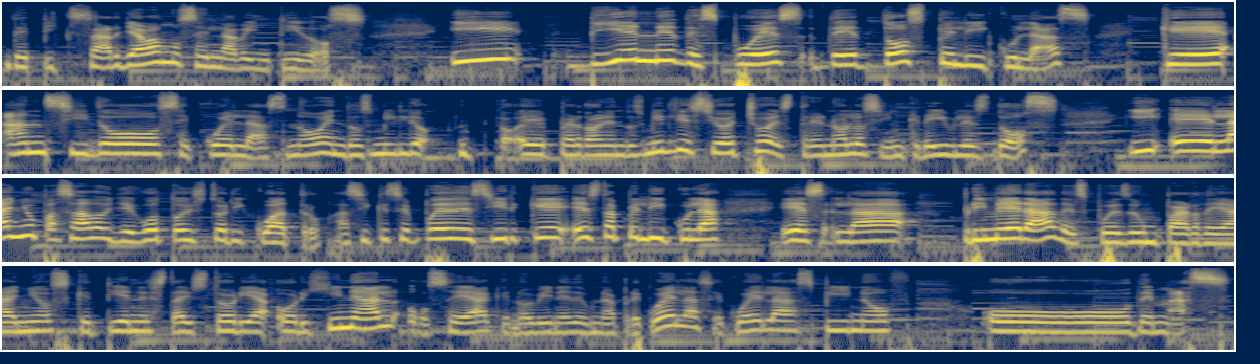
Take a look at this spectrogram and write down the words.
de Pixar, ya vamos en la 22. Y viene después de dos películas que han sido secuelas, ¿no? En, 2000, eh, en 2018 estrenó Los Increíbles 2 y el año pasado llegó Toy Story 4, así que se puede decir que esta película es la primera después de un par de años que tiene esta historia original, o sea, que no viene de una precuela, secuela, spin-off o demás.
